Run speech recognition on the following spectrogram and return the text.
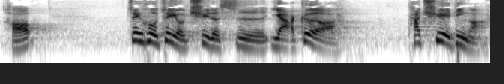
好，最后最有趣的是雅各啊。他确定啊，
